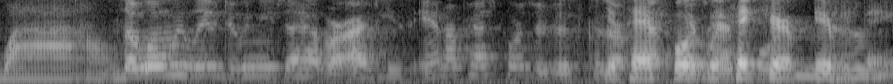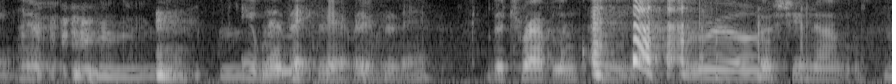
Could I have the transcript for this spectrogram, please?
Wow. So when we leave, do we need to have our IDs and our passports, or just because Your our passport Your will take care of everything. It will Now, take this care is of this everything. is the traveling queen. So she knows.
